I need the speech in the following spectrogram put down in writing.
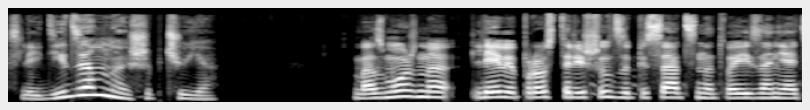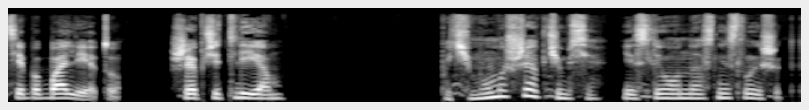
следит за мной, шепчу я? Возможно, Леви просто решил записаться на твои занятия по балету, шепчет Лиам. Почему мы шепчемся, если он нас не слышит?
